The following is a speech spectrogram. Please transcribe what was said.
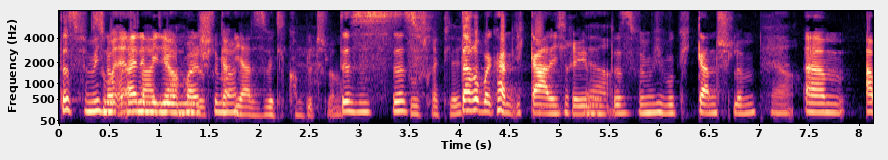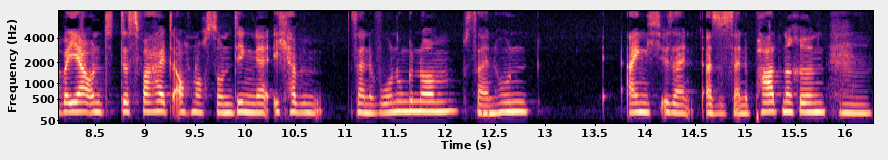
Das ist für mich Tut noch mir eine Million Mal schlimmer. Ja, das ist wirklich komplett schlimm. Das ist das, So schrecklich. Darüber kann ich gar nicht reden. Ja. Das ist für mich wirklich ganz schlimm. Ja. Ähm, aber ja, und das war halt auch noch so ein Ding. Ne? Ich habe ihm seine Wohnung genommen, seinen Mhm. Hund, eigentlich sein, also seine Partnerin. Mhm.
